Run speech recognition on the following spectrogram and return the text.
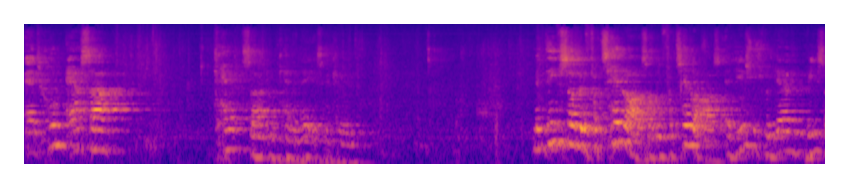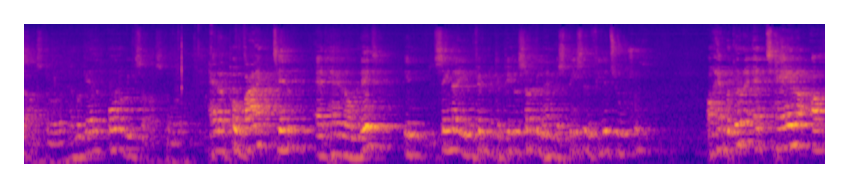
at hun er så kaldt så en kanadiske kvinde. Men det så vil fortælle os, og det fortæller os, at Jesus vil gerne vise os noget. Han vil gerne undervise os noget. Han er på vej til, at han om lidt, en, senere i den 5. kapitel, så vil han bespise 4.000. Og han begynder at tale om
